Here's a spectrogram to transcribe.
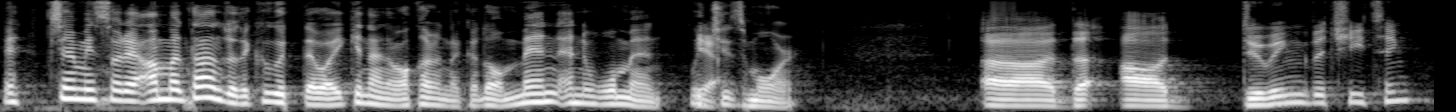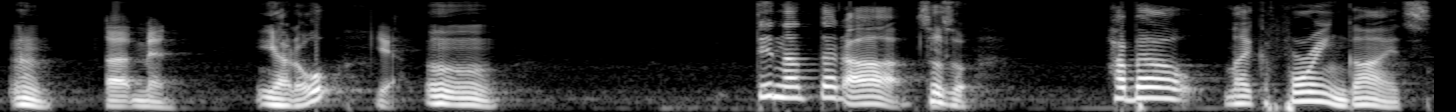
えちなみにそれあんま男女でくぐってはいけないの分かるんだけど men and women which is more、uh, that are doing the cheating、うん uh, men. やろ Yeah. うんうんってなったらそうそう。How about like foreign guys?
